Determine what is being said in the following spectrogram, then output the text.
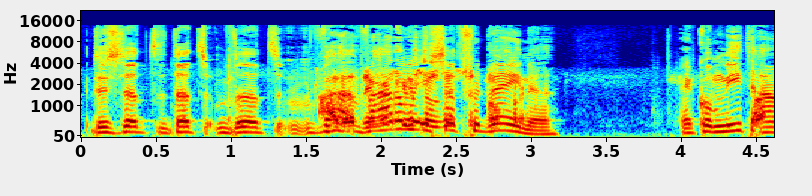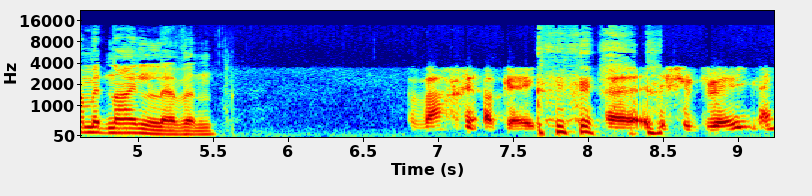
Dus dat, dat, dat, wa- Ah, dat waarom is dat verdwenen? En kom niet aan met 9-11. Waar- Oké, Eh, het is verdwenen.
